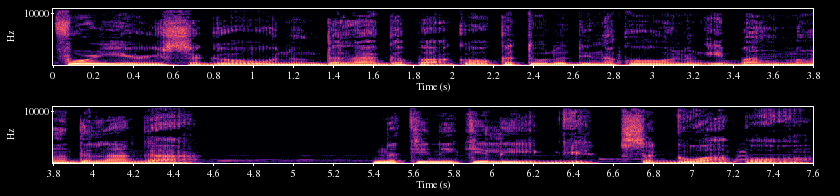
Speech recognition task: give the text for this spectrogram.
Four years ago, nung dalaga pa ako, katulad din ako ng ibang mga dalaga na kinikilig sa gwapo.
